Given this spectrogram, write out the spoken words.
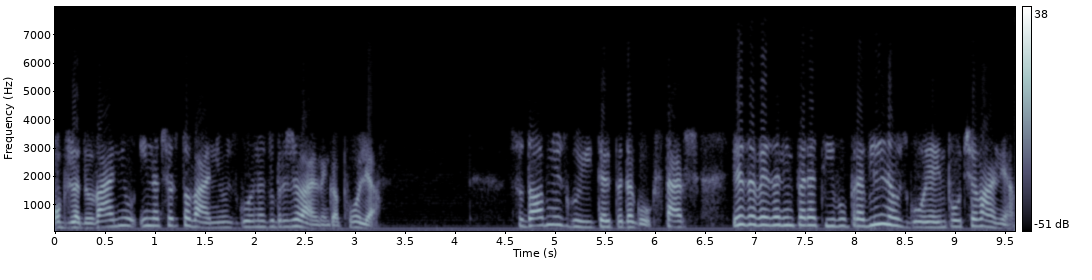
obvladovanju in načrtovanju vzgojno-izobraževalnega polja. Sodobni vzgojitelj, pedagog, starš je zavezan imperativu pravilne vzgoje in poučevanja,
